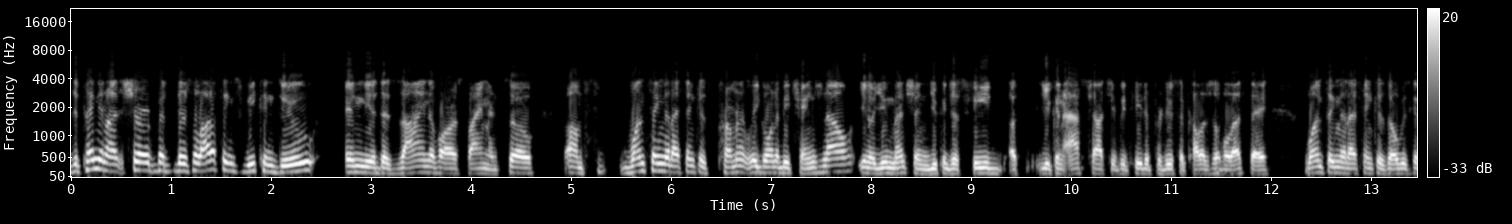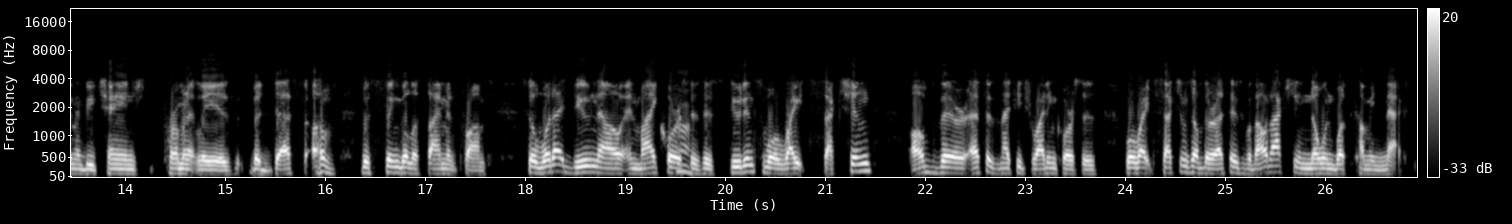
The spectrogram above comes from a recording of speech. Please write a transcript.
depending on sure, but there's a lot of things we can do in the design of our assignments. So um, one thing that I think is permanently going to be changed now, you know, you mentioned you can just feed, a, you can ask ChatGPT to produce a college level essay. One thing that I think is always going to be changed permanently is the death of the single assignment prompt. So what I do now in my courses is students will write sections of their essays, and I teach writing courses, will write sections of their essays without actually knowing what's coming next.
